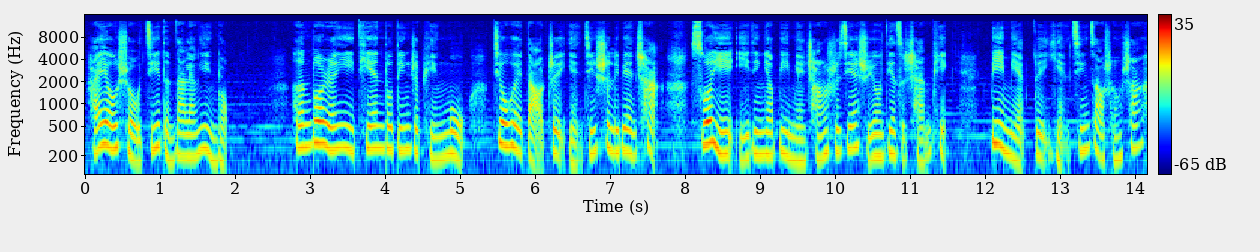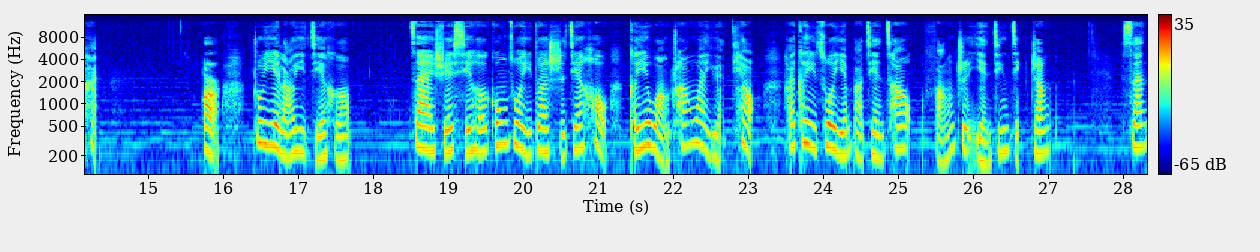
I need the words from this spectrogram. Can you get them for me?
还有手机等大量应用，很多人一天都盯着屏幕，就会导致眼睛视力变差，所以一定要避免长时间使用电子产品，避免对眼睛造成伤害。二，注意劳逸结合。在学习和工作一段时间后，可以往窗外远眺，还可以做眼保健操，防止眼睛紧张。三、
